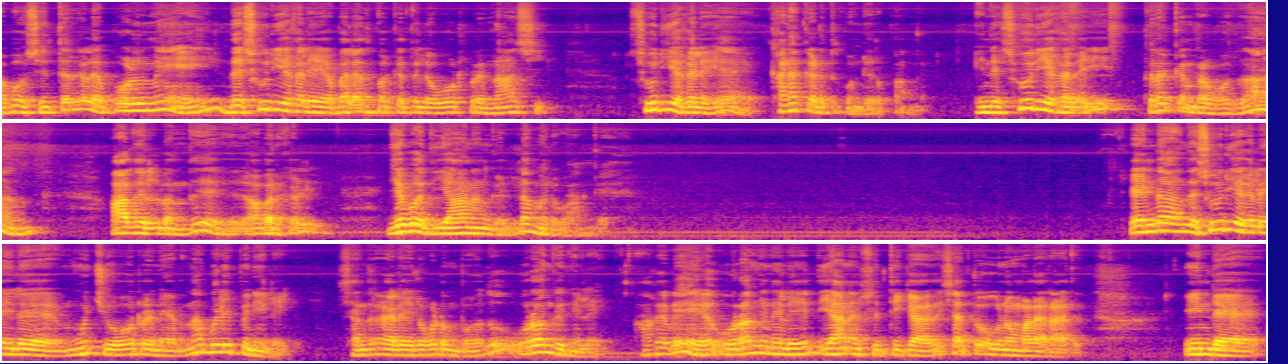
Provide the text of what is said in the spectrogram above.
அப்போது சித்தர்கள் எப்பொழுதுமே இந்த சூரியகலையை வலது பக்கத்தில் ஓடுற நாசி சூரியகலையை கணக்கெடுத்து கொண்டு இருப்பாங்க இந்த சூரியகலை திறக்கின்ற போது தான் அதில் வந்து அவர்கள் ஜப தியானங்களில் வருவாங்க. ஏண்டா அந்த சூரியகலையில் மூச்சு ஓடுற நேரம் தான் விழிப்பு நிலை. சந்திரகலையில் ஓடும்போது உறங்கு நிலை. ஆகவே உறங்கு நிலையில் தியானம் சித்திக்காது சத்துவ குணம் வளராது. இந்த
